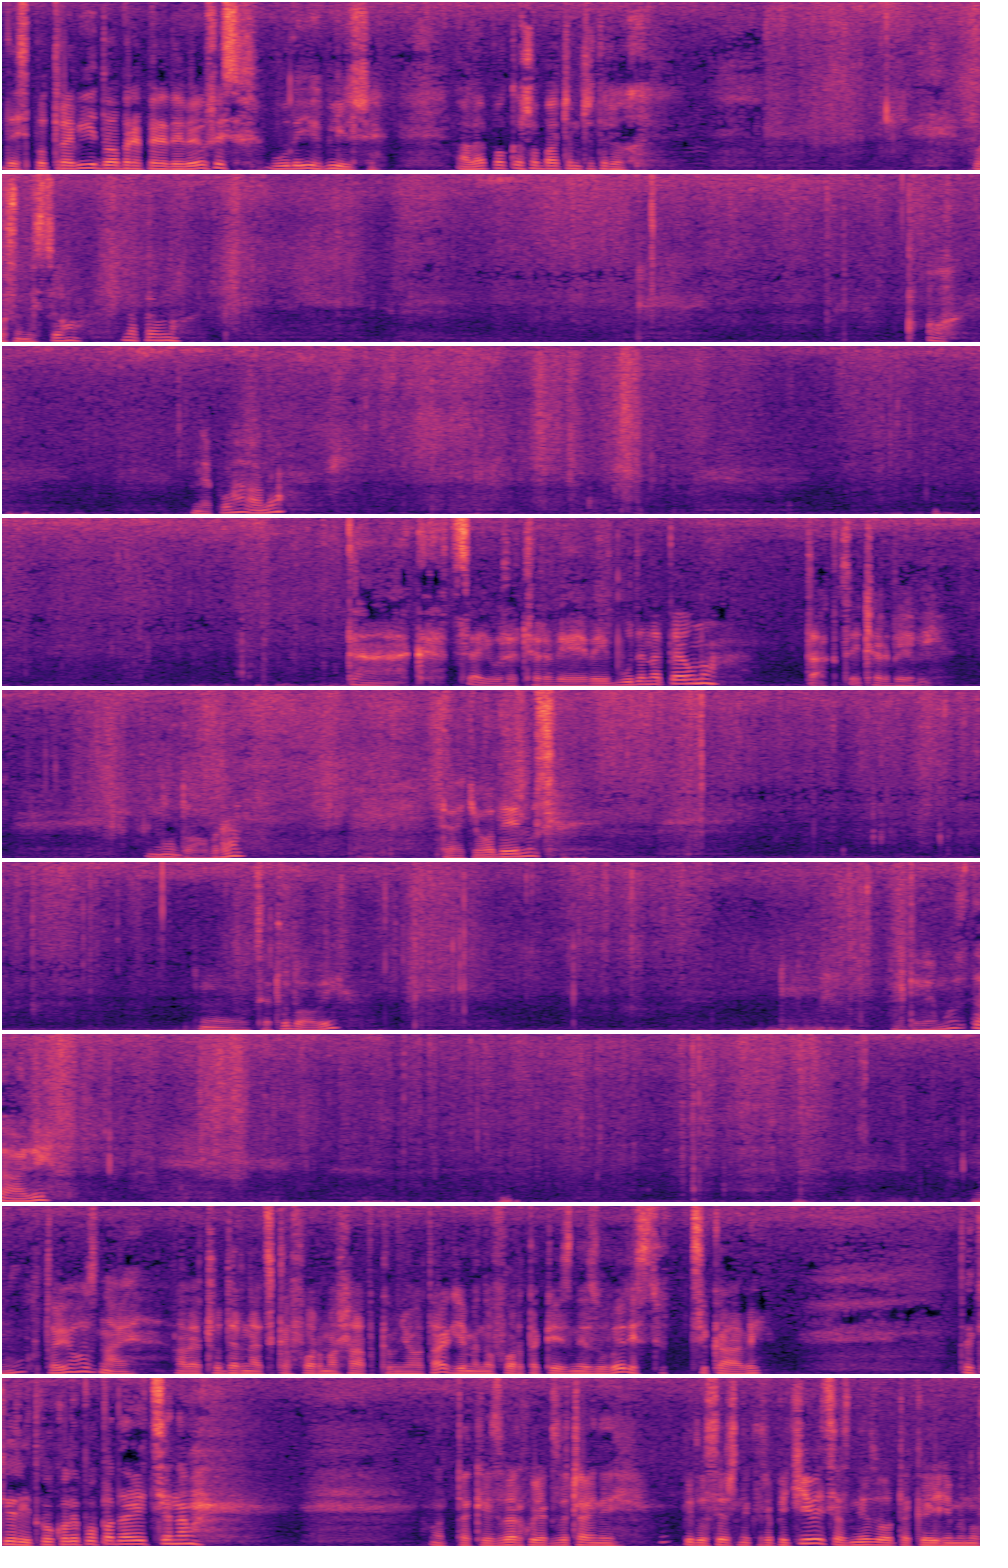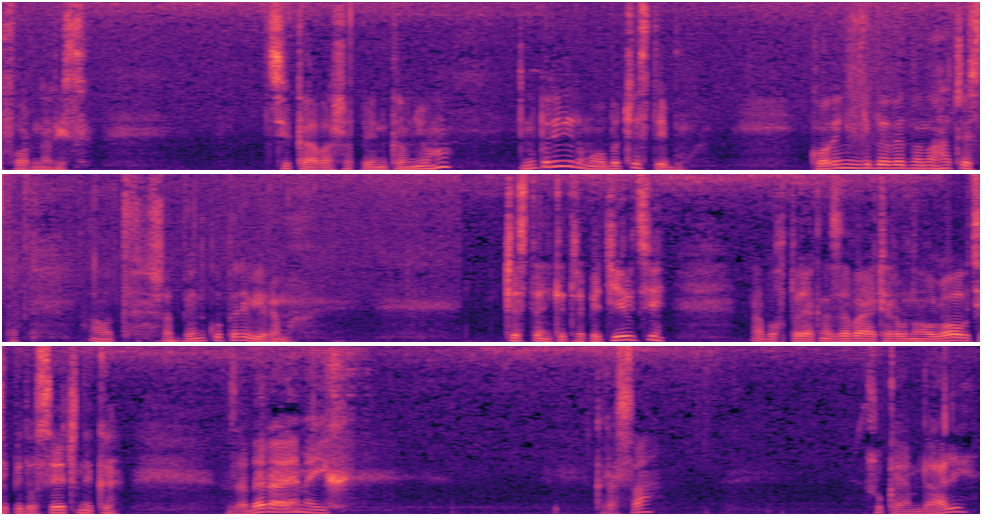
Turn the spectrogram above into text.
десь по траві, добре передивившись, буде їх більше. Але поки що бачимо чотирьох. Почнемо з цього, напевно. О! Непогано. Так, цей уже червивий буде, напевно. Так, цей червивий. Ну добре. Третього дивимось. О, це чудовий. Дивимось далі. Ну, хто його знає. Але чудернацька форма шапки в нього так, гіменофор такий знизу виріс, цікавий. Таке рідко, коли попадається нам. От такий зверху, як звичайний підосичник трепетівець, а знизу такий гіменофор наріс. Цікава шапинка в нього. Ну, перевіримо, аби чистий був. Корінь ніби видно нога чиста. А от шапинку перевіримо. Чистенькі трепетівці, або хто як називає червоноголовці, підосичники. Забираємо їх. Краса. Шукаємо далі.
